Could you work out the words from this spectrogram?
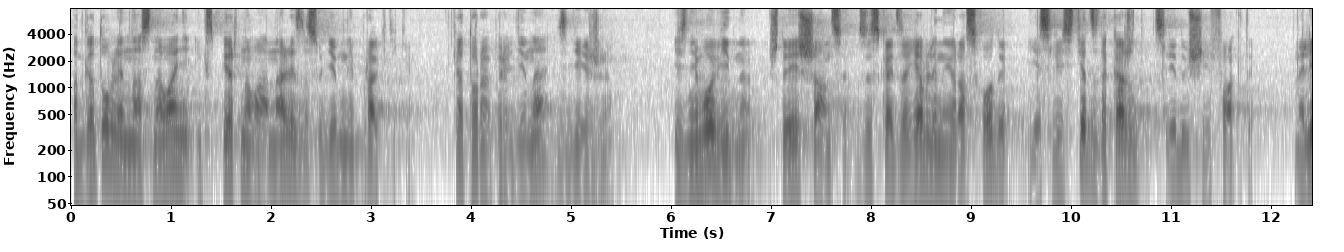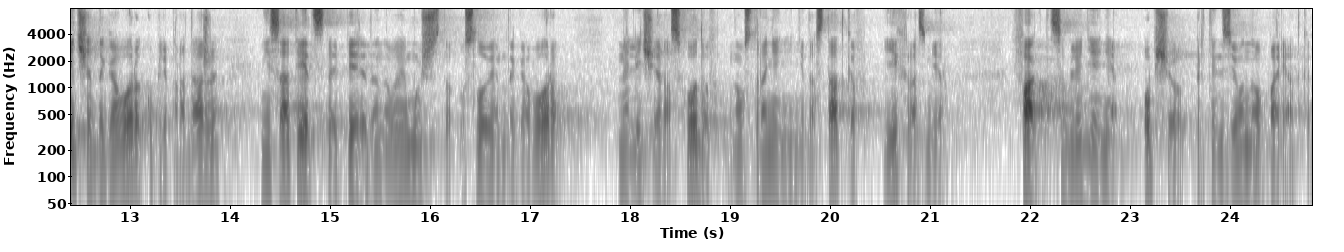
подготовлен на основании экспертного анализа судебной практики, которая приведена здесь же. Из него видно, что есть шансы взыскать заявленные расходы, если истец докажет следующие факты. Наличие договора купли-продажи – несоответствие переданного имущества условиям договора, наличие расходов на устранение недостатков и их размер, факт соблюдения общего претензионного порядка.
